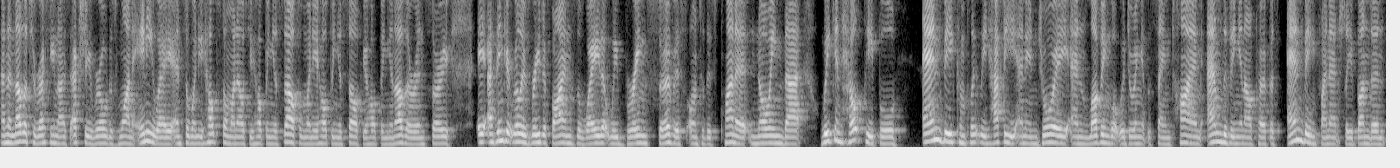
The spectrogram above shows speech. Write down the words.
and another to recognize actually world is one anyway. And so when you help someone else, you're helping yourself, and when you're helping yourself, you're helping another. And so it, I think it really redefines the way that we bring service onto this planet, knowing that we can help people and be completely happy and enjoy and loving what we're doing at the same time and living in our purpose and being financially abundant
